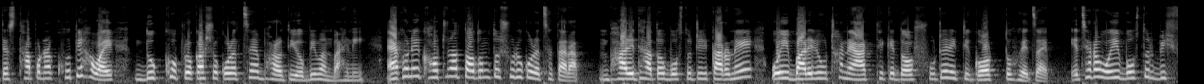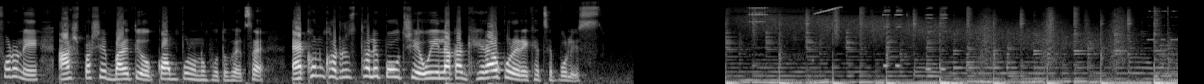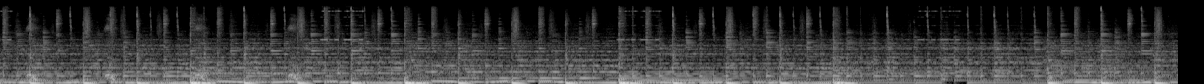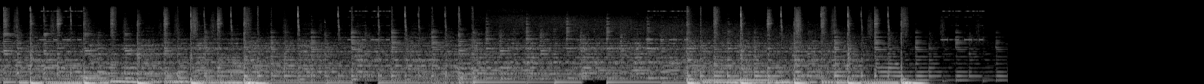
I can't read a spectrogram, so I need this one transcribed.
এতে স্থাপনার ক্ষতি হওয়ায় দুঃখ প্রকাশও করেছে ভারতীয় বিমান বাহিনী। এখন এই ঘটনার তদন্ত শুরু করেছে তারা। ভারী ধাতব বস্তুটির কারণে ওই বাড়ির উঠানে আট থেকে দশ ফুটের একটি গর্ত হয়ে যায়। এছাড়া ওই বস্তুর বিস্ফোরণে আশপাশের বাড়িতেও কম্পন অনুভূত হয়েছে। এখন ঘটনাস্থলে পৌঁছে ওই এলাকা ঘেরাও করে রেখেছে পুলিশ।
